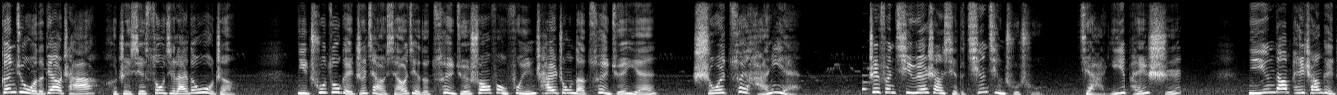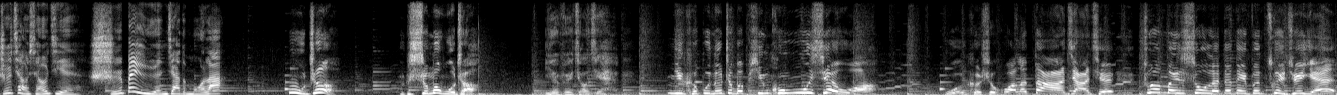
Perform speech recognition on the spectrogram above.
根据我的调查和这些搜集来的物证，你出租给直巧小姐的翠绝双凤覆云钗中的翠绝岩，实为翠寒岩。这份契约上写的清清楚楚，假一赔十，你应当赔偿给直巧小姐十倍于原价的摩拉。物证？什么物证？燕飞小姐，你可不能这么凭空诬陷我！我可是花了大价钱专门收来的那份翠绝岩。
